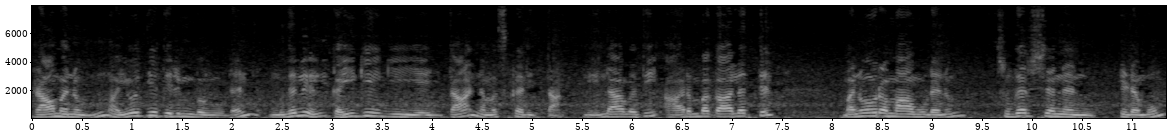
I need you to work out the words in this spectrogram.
ராமனும் அயோத்திய திரும்பியவுடன் முதலில் கைகேகியை தான் நமஸ்கரித்தான். லீலாவதி ஆரம்ப காலத்தில் மனோரமாவுடனும் சுதர்சனன் இடமும்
